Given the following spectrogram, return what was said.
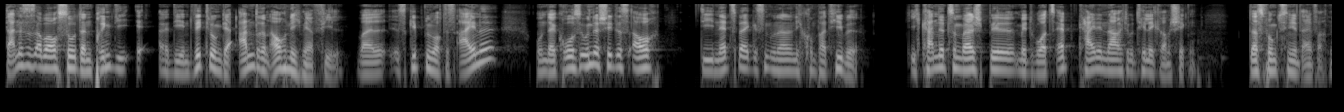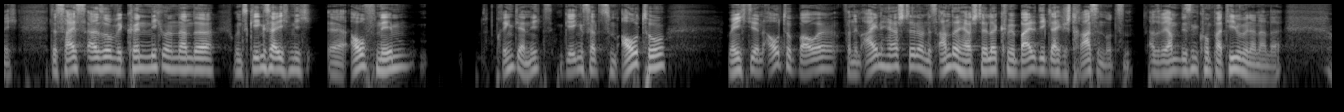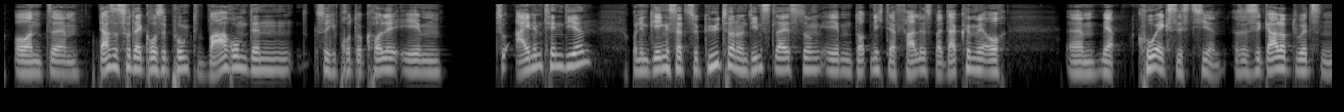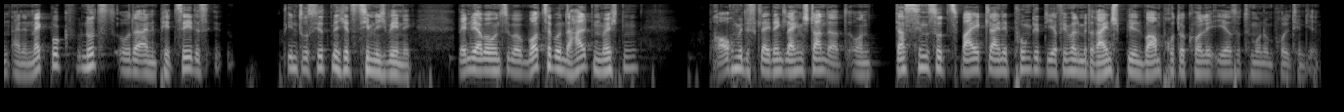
dann ist es aber auch so, dann bringt die, äh, die Entwicklung der anderen auch nicht mehr viel, weil es gibt nur noch das eine und der große Unterschied ist auch, die Netzwerke sind untereinander nicht kompatibel. Ich kann dir zum Beispiel mit WhatsApp keine Nachricht über Telegram schicken. Das funktioniert einfach nicht. Das heißt also, wir können nicht untereinander uns gegenseitig nicht äh, aufnehmen. Bringt ja nichts. Im Gegensatz zum Auto wenn ich dir ein Auto baue von dem einen Hersteller und des anderen Hersteller, können wir beide die gleiche Straße nutzen. Also wir haben ein bisschen kompatibel miteinander. Und ähm, das ist so der große Punkt, warum denn solche Protokolle eben zu einem tendieren und im Gegensatz zu Gütern und Dienstleistungen eben dort nicht der Fall ist, weil da können wir auch ähm, ja, koexistieren. Also es ist egal, ob du jetzt einen, einen MacBook nutzt oder einen PC, das interessiert mich jetzt ziemlich wenig. Wenn wir aber uns über WhatsApp unterhalten möchten, brauchen wir das, den gleichen Standard. Und das sind so zwei kleine Punkte, die auf jeden Fall mit reinspielen, warum Protokolle eher so zum Monopol tendieren.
